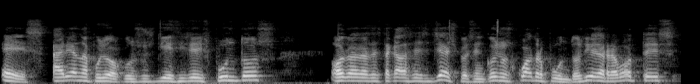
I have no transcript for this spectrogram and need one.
es Ariana Puyol con sus 16 puntos. Otra de las destacadas es Jespersen con esos 4 puntos, 10 rebotes.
